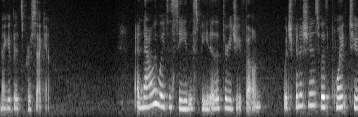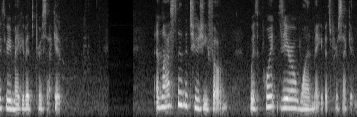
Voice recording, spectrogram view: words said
megabits per second. And now we wait to see the speed of the 3G phone, which finishes with 0.23 megabits per second. And lastly, the 2G phone, with 0.01 megabits per second.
